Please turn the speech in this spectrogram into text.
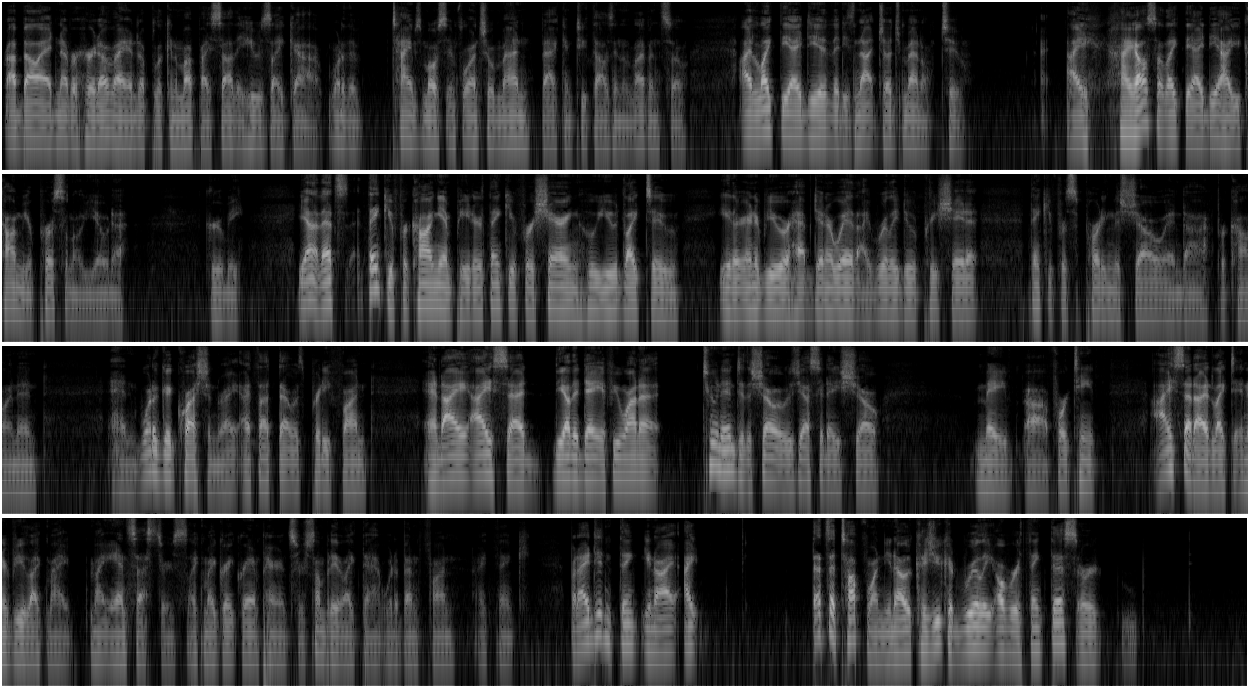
Rob Bell I had never heard of. I ended up looking him up. I saw that he was like uh, one of the Times most influential men back in 2011. So I like the idea that he's not judgmental too. I I also like the idea how you call him your personal Yoda, Groovy. Yeah, that's thank you for calling in, Peter. Thank you for sharing who you'd like to either interview or have dinner with. I really do appreciate it. Thank you for supporting the show and uh, for calling in. And what a good question, right? I thought that was pretty fun. And I, I said the other day, if you want to tune into the show, it was yesterday's show, May uh, 14th. I said I'd like to interview like my, my ancestors, like my great grandparents or somebody like that would have been fun, I think. But I didn't think, you know, I, I that's a tough one, you know, because you could really overthink this or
